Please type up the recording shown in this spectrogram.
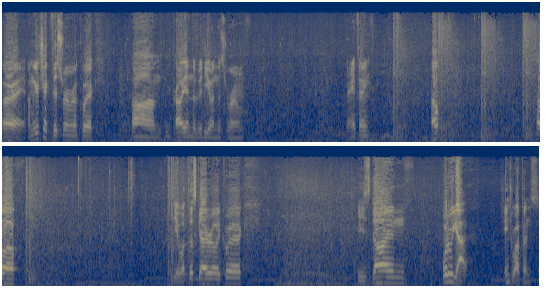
Alright, I'm gonna check this room real quick. Um, probably end the video in this room. Anything? Oh. Hello. Deal with this guy really quick. He's done. What do we got? Change weapons.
